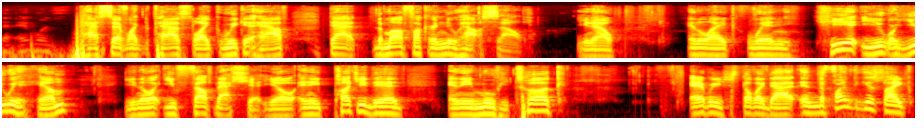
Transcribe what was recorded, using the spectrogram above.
that has said for like the past like week and a half that the motherfucker knew how to sell, you know, and like when he hit you or you hit him, you know what, you felt that shit, you know, any punch he did, any move he took, every stuff like that. And the funny thing is like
